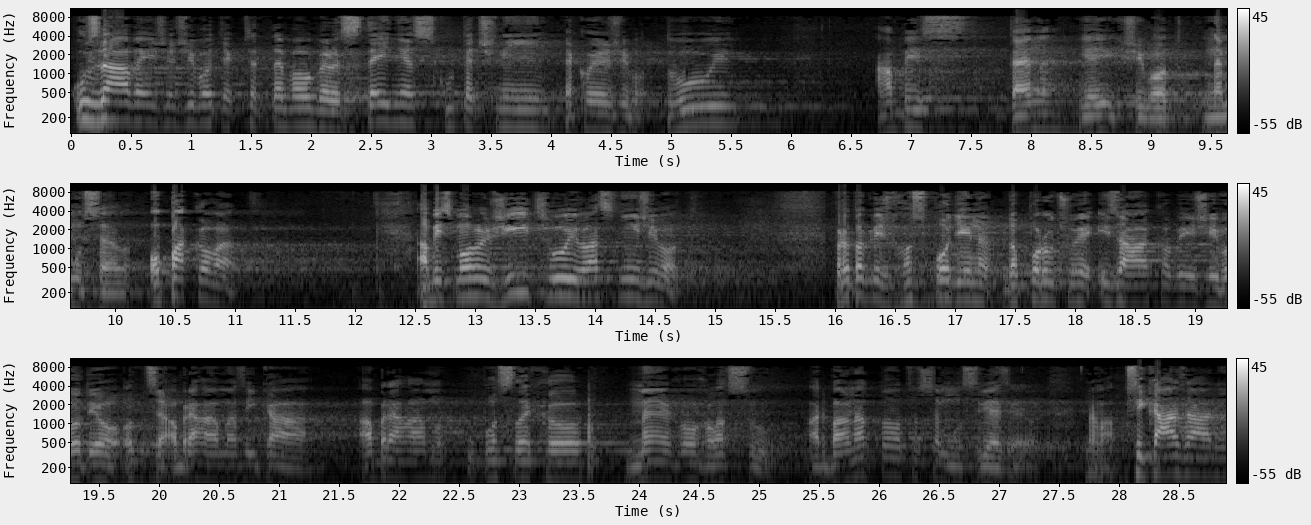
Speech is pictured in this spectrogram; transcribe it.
Uznávej, že život, jak před tebou, byl stejně skutečný, jako je život tvůj, abys ten jejich život nemusel opakovat abys mohl žít svůj vlastní život. Proto když hospodin doporučuje Izákovi život jeho otce Abrahama, říká, Abraham uposlechl mého hlasu a dbal na to, co jsem mu svěřil. Na má přikázání,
